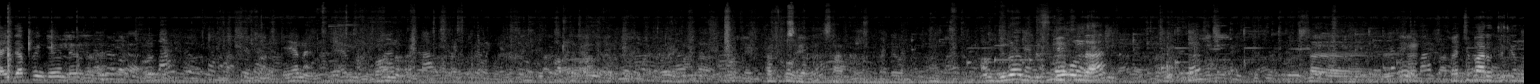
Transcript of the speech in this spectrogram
అవి తప్ప ఇంకేం లేవు కదా. ఏనైనా స్కీమ్ ఉందా? స్వచ్ఛ భారత్ కింద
